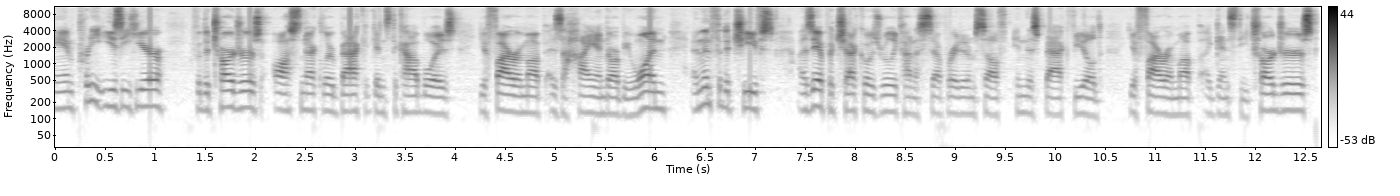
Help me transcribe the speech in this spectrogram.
and pretty easy here. For the Chargers, Austin Ekeler back against the Cowboys. You fire him up as a high end RB1. And then for the Chiefs, Isaiah Pacheco has really kind of separated himself in this backfield. You fire him up against the Chargers.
